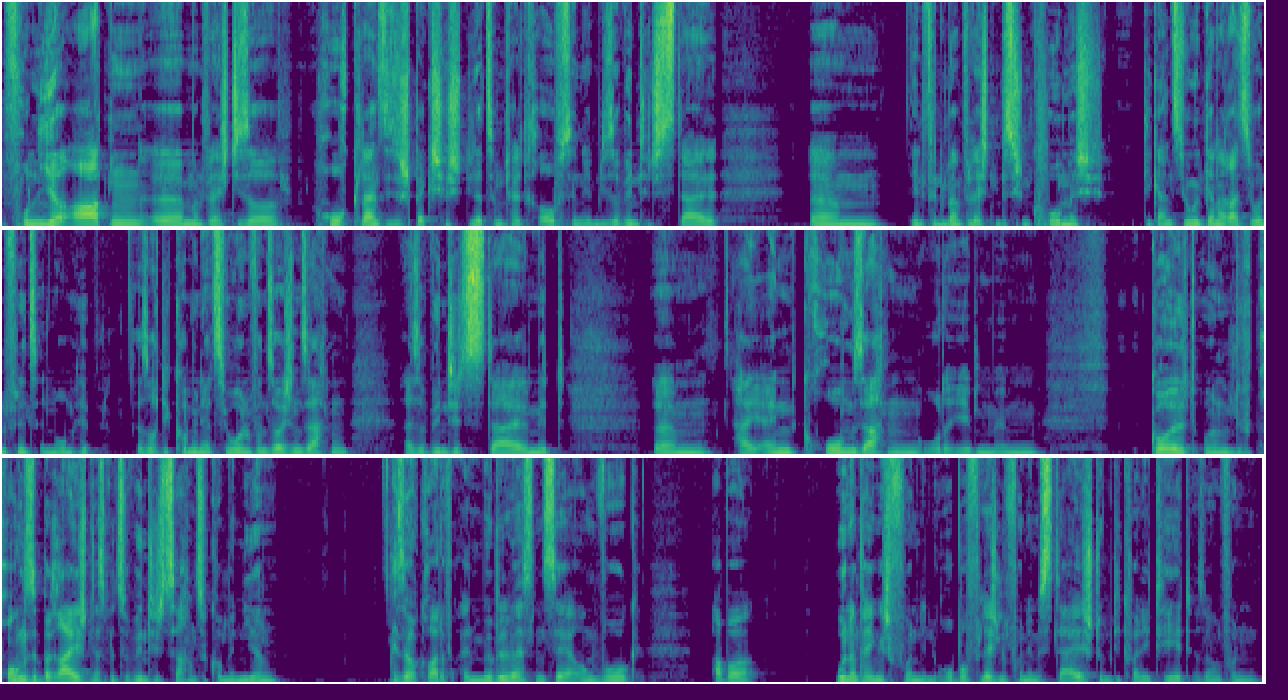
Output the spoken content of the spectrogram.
Furnierarten ähm, und vielleicht dieser Hochglanz, diese Speckschicht, die da zum Teil drauf sind, eben dieser Vintage-Style, ähm, den findet man vielleicht ein bisschen komisch. Die ganz junge Generation findet es enorm hip. Also auch die Kombination von solchen Sachen, also Vintage-Style mit ähm, High-End-Chrom-Sachen oder eben im Gold- und Bronzebereich, das mit so Vintage-Sachen zu kombinieren. Ist auch gerade auf allen Möbelwesten sehr en vogue. Aber unabhängig von den Oberflächen, von dem Style, stimmt die Qualität. Also wenn man von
